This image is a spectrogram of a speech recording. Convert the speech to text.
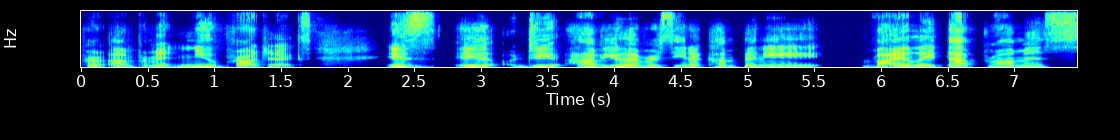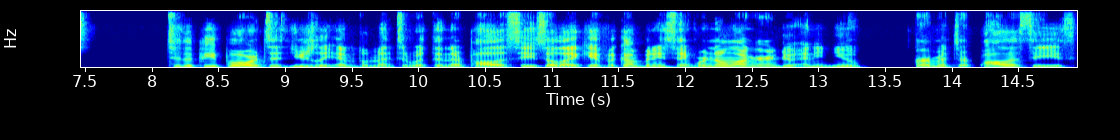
per, um, permit new projects. Is is do you have you ever seen a company violate that promise to the people, or is it usually implemented within their policy? So, like if a company is saying we're no longer going to do any new permits or policies,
